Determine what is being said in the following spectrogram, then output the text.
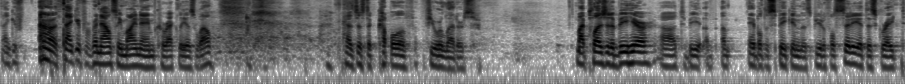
Thank you. Thank you for pronouncing my name correctly as well. Has just a couple of fewer letters. It's my pleasure to be here, uh, to be uh, able to speak in this beautiful city at this great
